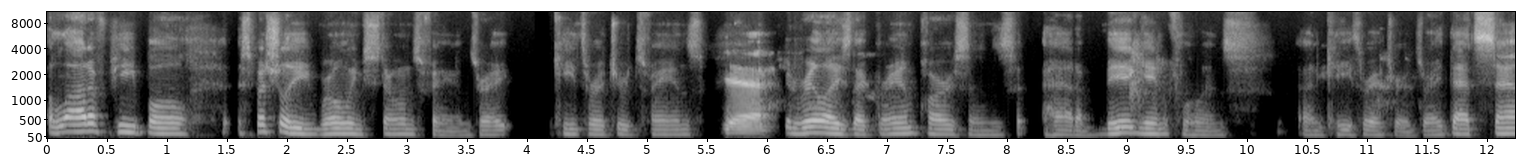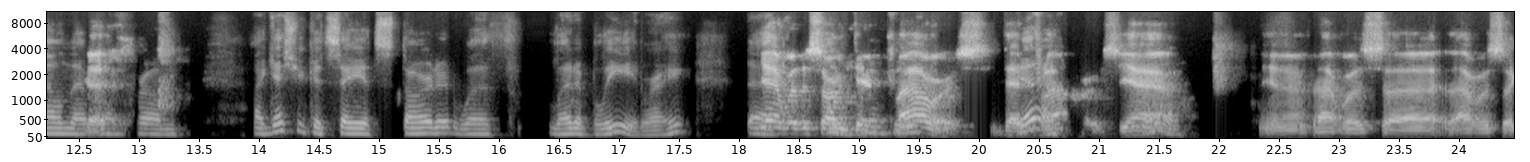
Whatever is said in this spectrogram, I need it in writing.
a lot of people, especially Rolling Stones fans, right? Keith Richards fans, yeah should realize that Gram Parsons had a big influence on Keith Richards, right? That sound that went from, I guess you could say it started with Let It Bleed, right? That- yeah with the song dead flowers dead Yeah. flowers yeah. you know that was uh that was a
